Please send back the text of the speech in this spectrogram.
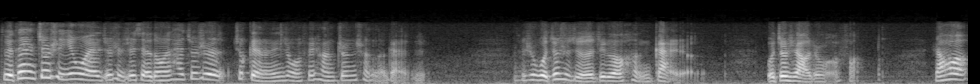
对，但是就是因为就是这些东西，它就是就给人一种非常真诚的感觉，就是我就是觉得这个很感人，我就是要这么放。然后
